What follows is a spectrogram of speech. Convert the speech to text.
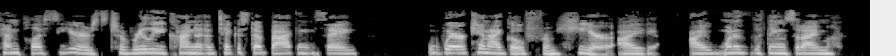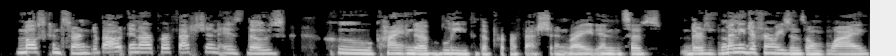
10 plus years to really kind of take a step back and say, where can I go from here? I, I, one of the things that I'm most concerned about in our profession is those who kind of leave the profession, right? And so there's many different reasons on why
